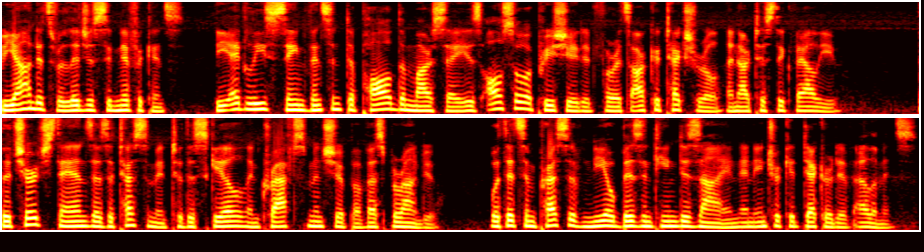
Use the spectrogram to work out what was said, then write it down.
Beyond its religious significance, the Église Saint Vincent de Paul de Marseille is also appreciated for its architectural and artistic value. The church stands as a testament to the skill and craftsmanship of Espérandieu, with its impressive Neo Byzantine design and intricate decorative elements.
